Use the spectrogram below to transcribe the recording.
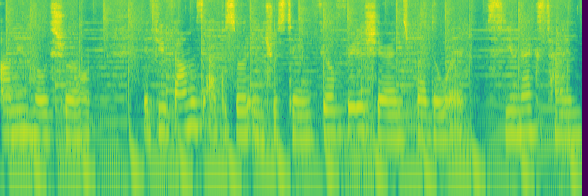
I'm your host, Sharon. If you found this episode interesting, feel free to share and spread the word. See you next time.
